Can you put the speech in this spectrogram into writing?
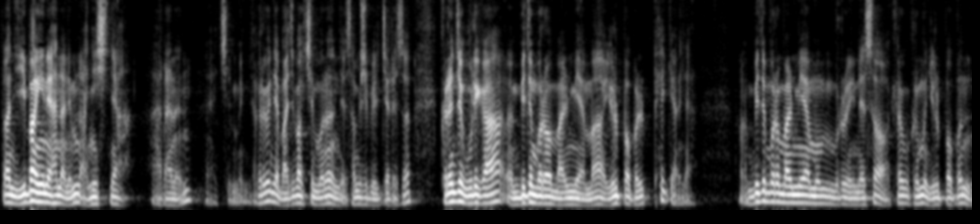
또한 이방인의 하나님은 아니시냐? 라는 질문입니다. 그리고 이제 마지막 질문은 이제 31절에서 그런즉 우리가 믿음으로 말미암아 율법을 폐기하느냐? 어, 믿음으로 말미암음으로 인해서 결국 그러면 율법은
